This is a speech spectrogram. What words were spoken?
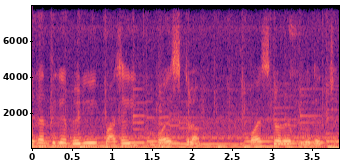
এখান থেকে বেরিয়ে পাশেই বয়েস ক্লাব। বয়েস ক্লাবের পুজো দেখছেন।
